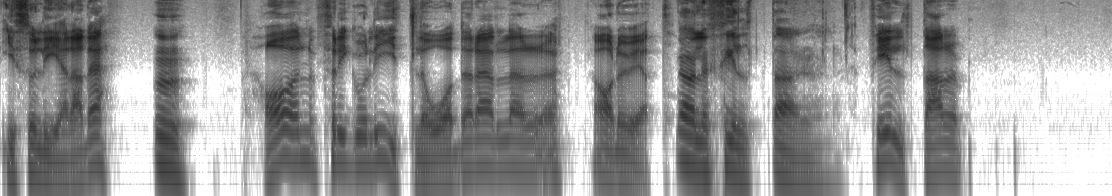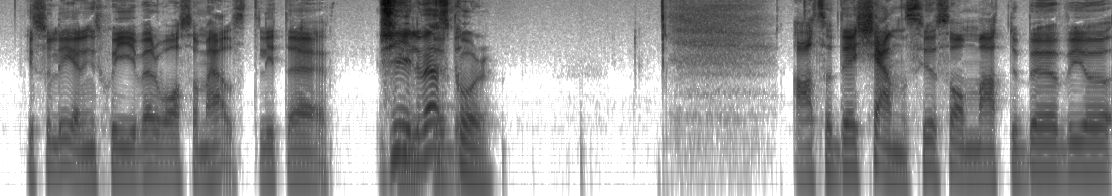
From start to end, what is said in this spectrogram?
isolera det. Ha en frigolitlådor eller ja du vet. Ja, eller filtar. eller- Filtar, isoleringsskivor, vad som helst. Lite Kylväskor. Alltså det känns ju som att du behöver ju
